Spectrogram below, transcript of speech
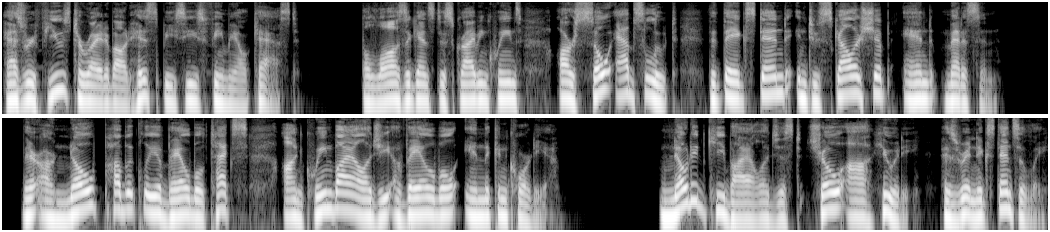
has refused to write about his species' female caste. The laws against describing queens are so absolute that they extend into scholarship and medicine. There are no publicly available texts on queen biology available in the Concordia. Noted key biologist Cho Ah Huety has written extensively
